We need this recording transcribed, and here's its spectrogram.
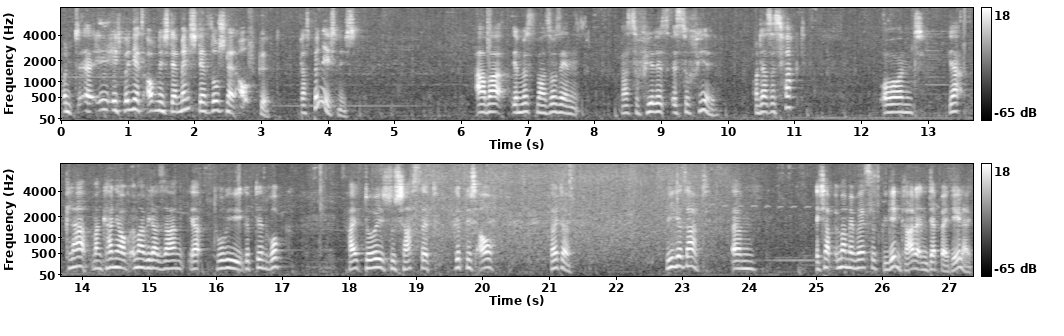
Und äh, ich bin jetzt auch nicht der Mensch, der so schnell aufgibt. Das bin ich nicht. Aber ihr müsst mal so sehen, was zu viel ist, ist zu viel. Und das ist Fakt. Und ja, klar, man kann ja auch immer wieder sagen, ja, Tobi, gib den Ruck. Halt durch, du schaffst es. Gib nicht auf. Leute, wie gesagt, ähm, ich habe immer mein Bestes gegeben, gerade in Dead by Daylight.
